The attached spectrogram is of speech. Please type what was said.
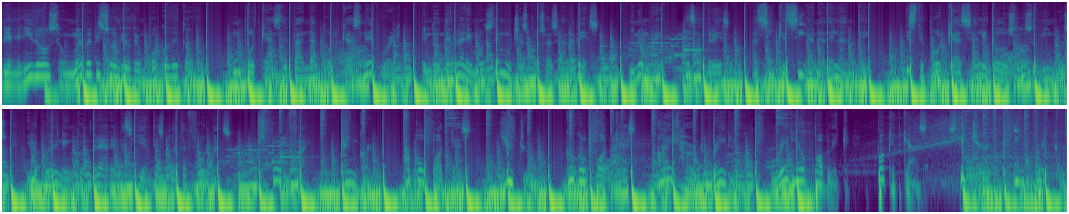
Bienvenidos a un nuevo episodio de Un poco de todo, un podcast de Panda Podcast Network, en donde hablaremos de muchas cosas a la vez. Mi nombre es Andrés, así que sigan adelante. Este podcast sale todos los domingos y lo pueden encontrar en las siguientes plataformas: Spotify, Anchor, Apple Podcast, YouTube, Google Podcast, iHeartRadio, Radio Public, Pocket Cast, Stitcher y Breaker.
